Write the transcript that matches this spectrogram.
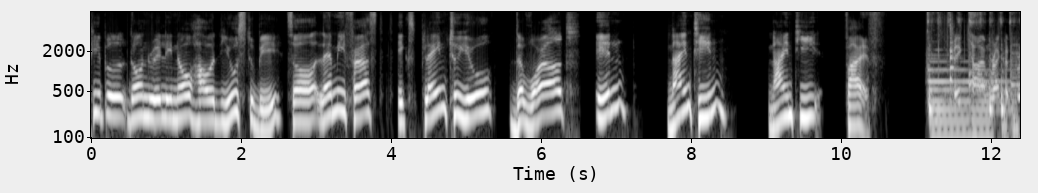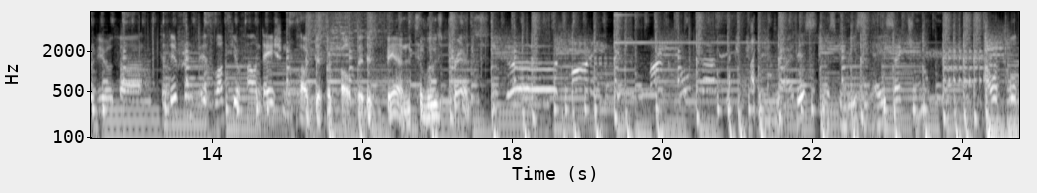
people don't really know how it used to be. So let me first explain to you the world in 1995. Big time record producer. The difference is what's your foundation? How difficult it has been to lose Prince. Good morning. This is Mark Mozart. This is the VCA section. Output,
